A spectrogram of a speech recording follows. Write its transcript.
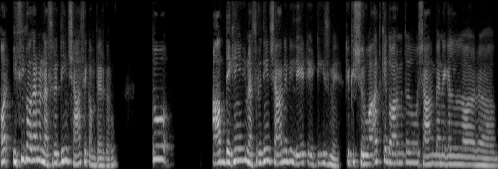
और इसी को अगर मैं नसरुद्दीन शाह से कंपेयर करूँ तो आप देखेंगे कि नसरुद्दीन शाह ने भी लेट एटीज में, क्योंकि शुरुआत के दौर में तो वो शाम बेनेगल और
